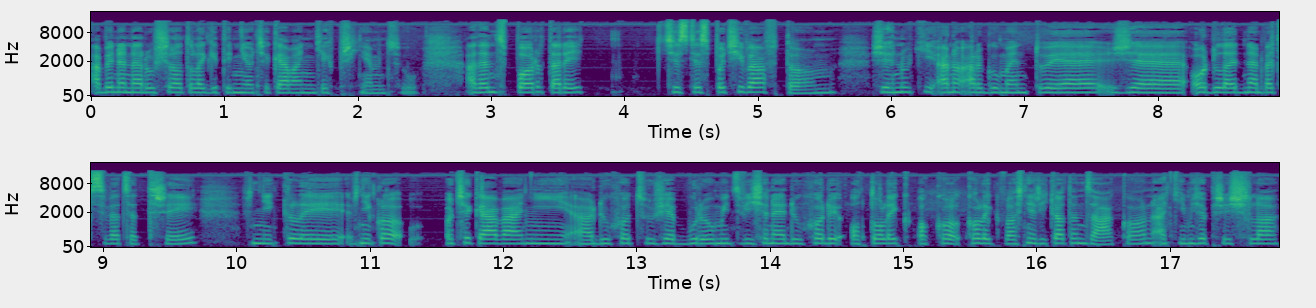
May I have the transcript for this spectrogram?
aby nenarušila to legitimní očekávání těch příjemců. A ten spor tady čistě spočívá v tom, že hnutí ano argumentuje, že od ledna 2023 vznikly, vzniklo očekávání důchodců, že budou mít zvýšené důchody o tolik, o kolik vlastně říkal ten zákon a tím, že přišla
